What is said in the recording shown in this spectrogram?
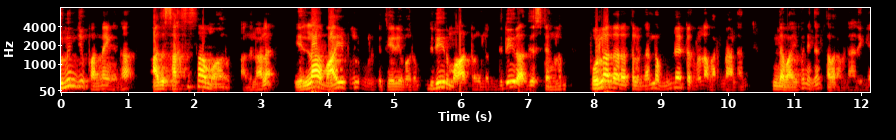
துணிஞ்சு பண்ணீங்கன்னா அது சக்சஸா மாறும். அதனால எல்லா வாய்ப்புகளும் உங்களுக்கு தேடி வரும். திடீர் மாற்றங்களும் திடீர் அதிர்ஷ்டங்களும் பொருளாதாரத்துல நல்ல முன்னேற்றங்களும் வரனால இந்த வாய்ப்பை நீங்க தவற விடாதீங்க.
